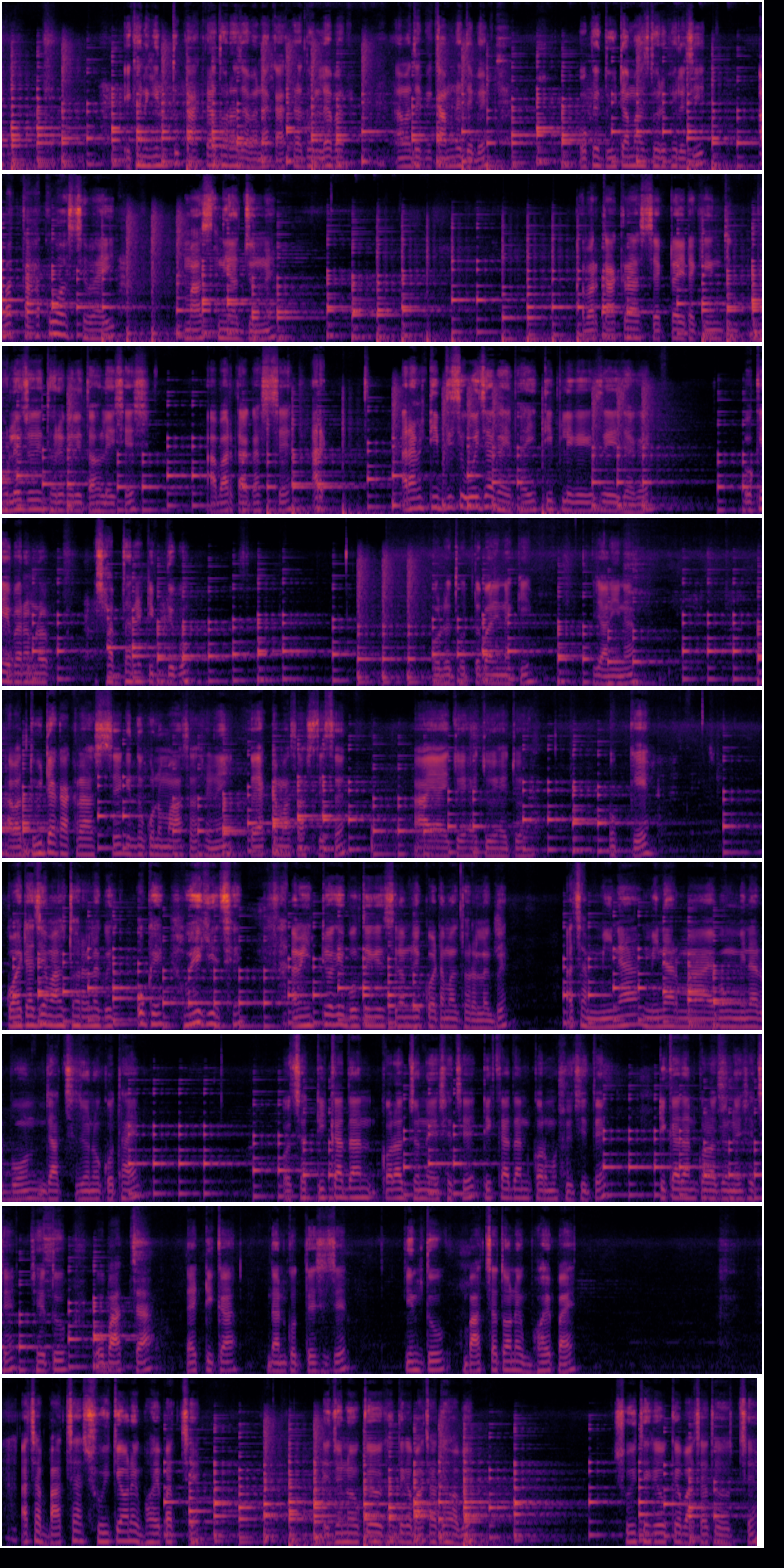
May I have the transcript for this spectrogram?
এখানে কিন্তু কাঁকড়া ধরা যাবে না, কাঁকড়া ধরলে আবার আমাদেরকে কামড়ে দেবে। ওকে দুইটা মাছ ধরে ফেলেছি। আবার কাকও আসছে ভাই মাছ নেওয়ার জন্যে। আবার কাঁকড়া আসছে একটা, এটা কিন্তু ভুলে যদি ধরে ফেলি তাহলেই শেষ। আবার কাক আসছে। আর আর আমি টিপ দিছি ওই জায়গায় ভাই, টিপ লেগে গেছে এই জায়গায়। ওকে এবার আমরা সাবধানে টিপ দেবো। ওটা ধরতে পারি নাকি? জানি না। আবার দুইটা কাঁকড়া আসছে, কিন্তু কোনো মাছ আসে নাই। তো একটা মাছ আসতেছে। আয় আয় তুই আয় তুই আয় তুই। ওকে। কয়টা যে মাছ ধরা লাগবে? ওকে, হয়ে গিয়েছে। আমি একটু আগে বলতে গিয়েছিলাম যে কয়টা মাছ ধরা লাগবে। আচ্ছা মিনা, মিনার মা এবং মিনার বোন যাচ্ছে জন্য কোথায়? আচ্ছা টিকাদান করার জন্য এসেছে। টিকাদান কর্মসূচিতে টিকাদান করার জন্য এসেছে। যেহেতু ও বাচ্চা, তাই টিকা দান করতে এসেছে। কিন্তু বাচ্চা তো অনেক ভয় পায়। আচ্ছা বাচ্চা সুইকে অনেক ভয় পাচ্ছে। এই জন্য ওকে ওখান থেকে বাঁচাতে হবে। সুই থেকে ওকে বাঁচাতে হচ্ছে।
